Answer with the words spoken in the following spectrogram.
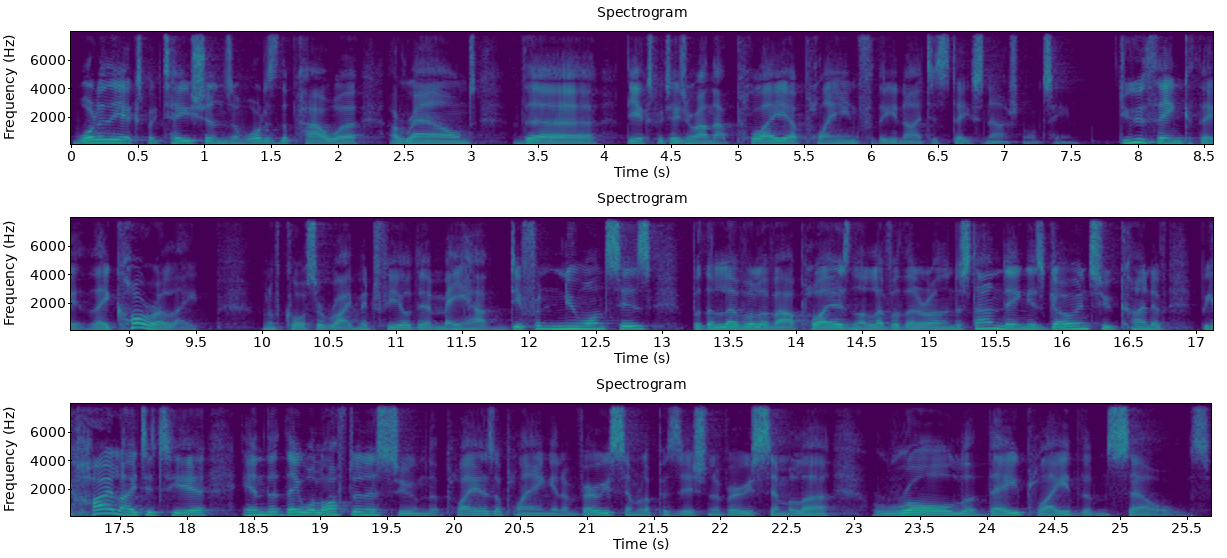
what are the expectations and what is the power around the the expectation around that player playing for the United States national team? Do you think they, they correlate? And of course, a right midfielder may have different nuances, but the level of our players and the level of their understanding is going to kind of be highlighted here in that they will often assume that players are playing in a very similar position, a very similar role that they played themselves.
